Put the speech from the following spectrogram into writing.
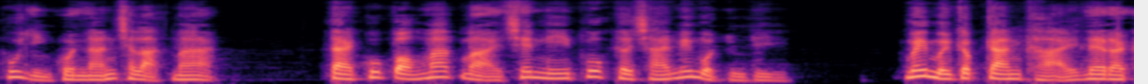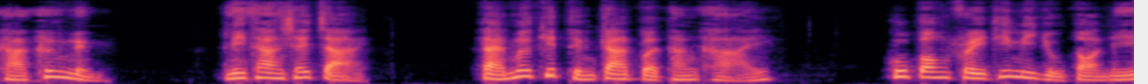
ผู้หญิงคนนั้นฉลาดมาก แต่คูปองมากมายเช่นนี้พวกเธอใช้ไม่หมดอยู่ดี ไม่เหมือนกับการขายในราคาครึ่งหนึ่ง มีทางใช้จ่าย แต่เมื่อคิดถึงการเปิดทางขาย คูปองฟรีที่มีอยู่ตอนนี้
